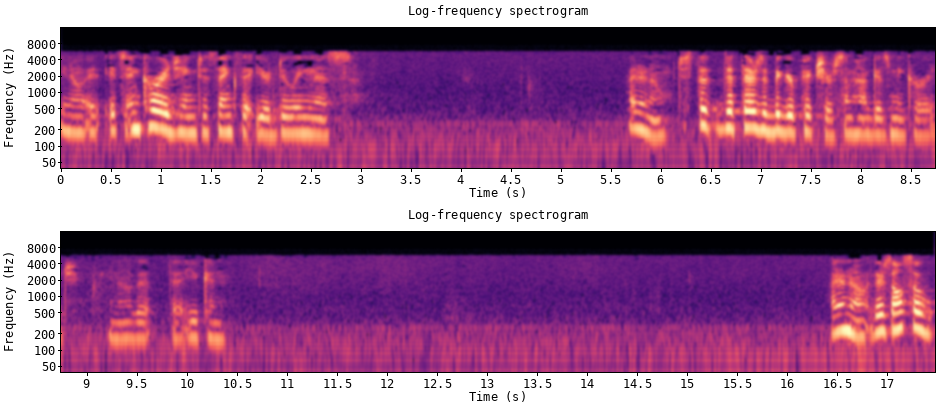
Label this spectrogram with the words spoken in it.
you know, it, it's encouraging to think that you're doing this. I don't know, just that, that there's a bigger picture somehow gives me courage, you know, that, that you can. I don't know. There's also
